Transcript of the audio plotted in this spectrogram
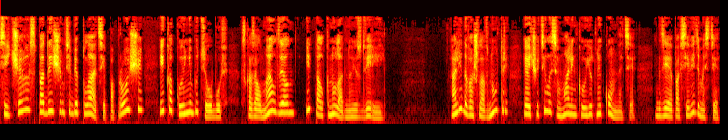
«Сейчас подыщем тебе платье попроще и какую-нибудь обувь», — сказал Мелдион и толкнул одну из дверей. Алида вошла внутрь и очутилась в маленькой уютной комнате, где, по всей видимости,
